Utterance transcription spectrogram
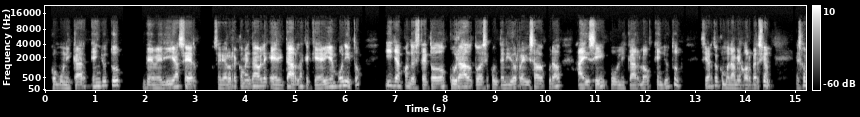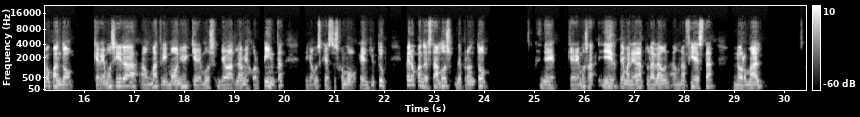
comunicar en YouTube. Debería ser, sería lo recomendable, editarla, que quede bien bonito. Y ya cuando esté todo curado, todo ese contenido revisado, curado, ahí sí publicarlo en YouTube, ¿cierto? Como la mejor versión. Es como cuando queremos ir a, un matrimonio y queremos llevar la mejor pinta, digamos que esto es como el YouTube. Pero cuando estamos de pronto, eh, queremos ir de manera natural a, a, una fiesta normal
